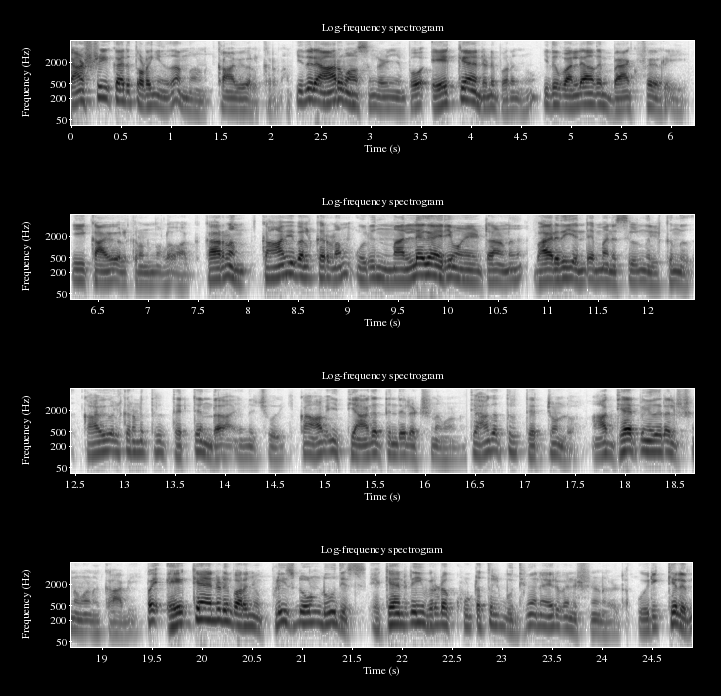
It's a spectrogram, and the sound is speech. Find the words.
രാഷ്ട്രീയക്കാർ തുടങ്ങിയത് അന്നാണ് കാവ്യവൽക്കരണം. ഇതൊരു ആറ് മാസം കഴിഞ്ഞപ്പോൾ എ കെ ആന്റണി പറഞ്ഞു ഇത് വല്ലാതെ ബാക്ക് ഫെയർ ചെയ്യും ഈ കാവ്യവൽക്കരണം എന്നുള്ള വാക്ക്. കാരണം കാവ്യവൽക്കരണം ഒരു നല്ല കാര്യമായിട്ടാണ് ഭാരതീയന്റെ മനസ്സിൽ നിൽക്കുന്നത്. കാവ്യവൽക്കരണത്തിൽ തെറ്റെന്താ എന്ന് ചോദിക്കും. കാവ്യ ത്യാഗത്തിന്റെ ലക്ഷണമാണ്. ത്യാഗത്തിൽ തെറ്റുണ്ടോ? ആധ്യാത്മികതയുടെ ലക്ഷണമാണ് കാവ്യ. അപ്പോൾ എ കെ ആന്റണി പറഞ്ഞു please don't do this A K Antony ഇവരുടെ കൂട്ടത്തിൽ ബുദ്ധിമാനായ ഒരു മനുഷ്യനാണ് കേട്ടോ. ഒരിക്കലും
